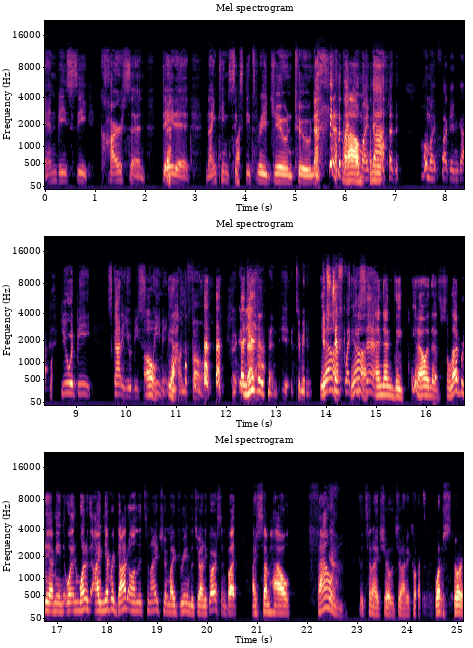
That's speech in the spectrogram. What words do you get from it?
NBC Carson dated 1963 June to you know it's like Wow. oh my I mean- god, oh my fucking god. You would be Scotty. You would be Oh, screaming yeah. on the phone uh, if And that usually- happened to me. Yeah, it's just like yeah. you said. And then the you know and the celebrity. I mean, when one of the, I never got on the Tonight Show. My dream with Johnny Carson, but I somehow found the Tonight Show with Johnny Carson. What a story!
